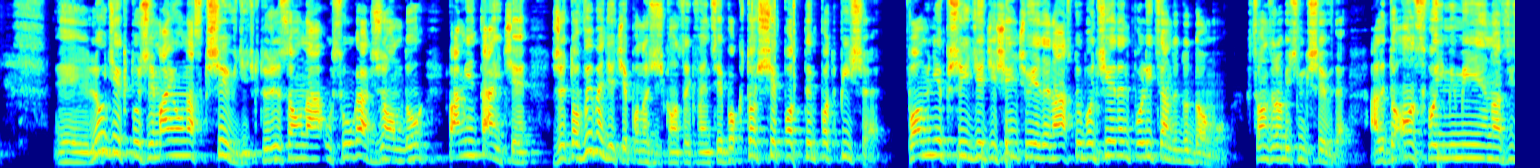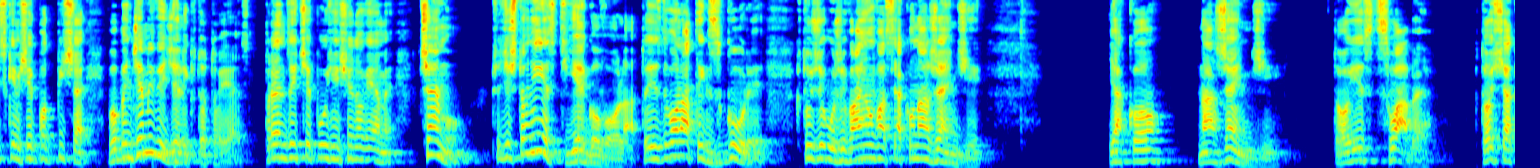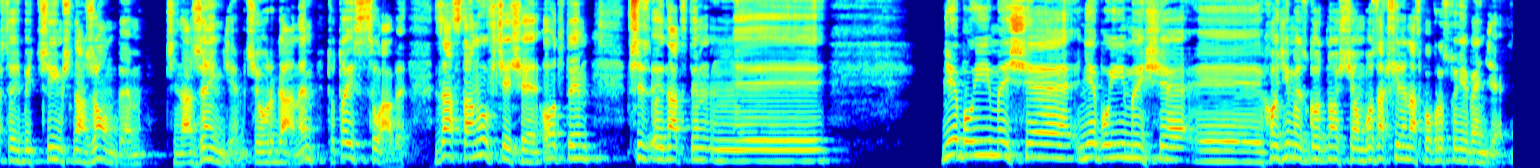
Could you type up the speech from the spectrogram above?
Yy, Ludzie, którzy mają nas krzywdzić, którzy są na usługach rządu, pamiętajcie, że to wy będziecie ponosić konsekwencje, bo ktoś się pod tym podpisze. Po mnie przyjdzie 10, 11 bądź jeden policjant do domu, chcąc zrobić mi krzywdę, ale to on swoim imieniem, nazwiskiem się podpisze, bo będziemy wiedzieli, kto to jest. Prędzej czy później się dowiemy. Czemu? Przecież to nie jest jego wola, to jest wola tych z góry, którzy używają was jako narzędzi. Jako narzędzi. To jest słabe. Ktoś jak chce być czyimś narządem, czy narzędziem, czy organem, to to jest słabe. Zastanówcie się od tym, przy- nad tym. Yy, nie boimy się, nie boimy się, yy, chodzimy z godnością, bo za chwilę nas po prostu nie będzie.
